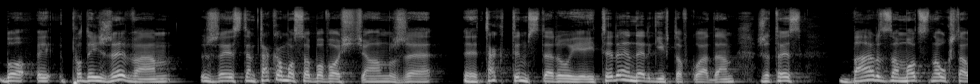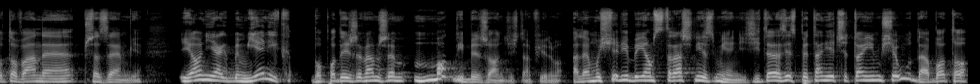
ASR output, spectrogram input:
bo y, podejrzewam, że jestem taką osobowością, że y, tak tym steruję i tyle energii w to wkładam, że to jest bardzo mocno ukształtowane przeze mnie. I oni jakby mieli, bo podejrzewam, że mogliby rządzić tą firmą, ale musieliby ją strasznie zmienić. I teraz jest pytanie, czy to im się uda, bo to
